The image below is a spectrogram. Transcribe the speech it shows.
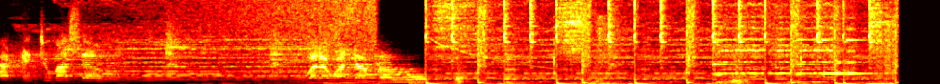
I think to myself, what a wonderful world.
